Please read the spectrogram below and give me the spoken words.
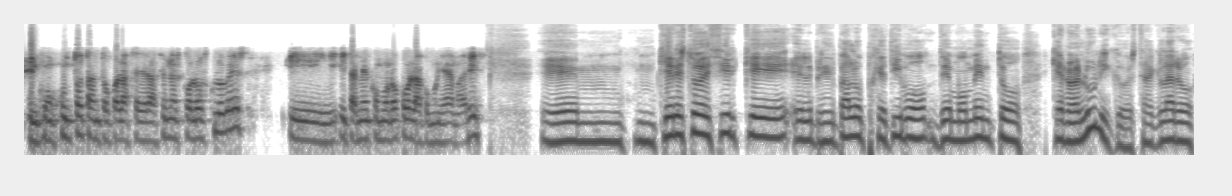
en conjunto, tanto con las federaciones, con los clubes y, y también, como no, con la Comunidad de Madrid. Em, ¿Quiere esto decir que el principal objetivo de momento, que no es el único, está claro,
